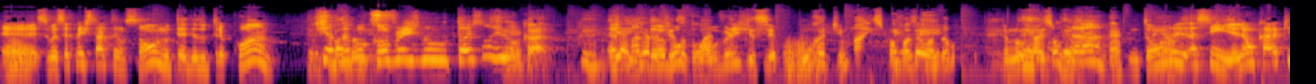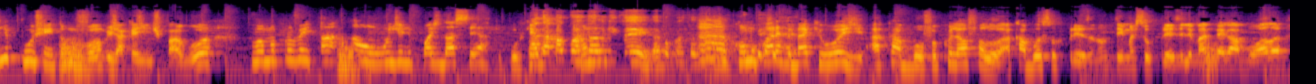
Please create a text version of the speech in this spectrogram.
É, se você prestar atenção no TD do Trequan, tinha double dois. coverage no Tyson Hill, cara. É e aí uma a double coverage. Tem que ser burra demais pra fazer uma double coverage no Tyson Hill. É. Né? Então, assim, ele é um cara que ele puxa. Então, vamos, já que a gente pagou, vamos aproveitar aonde ele pode dar certo. Porque Mas dá pra cortar como... no que vem, dá pra cortar no Ah, como o quarterback hoje acabou, foi o que o Léo falou, acabou a surpresa, não tem mais surpresa. Ele vai pegar a bola,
